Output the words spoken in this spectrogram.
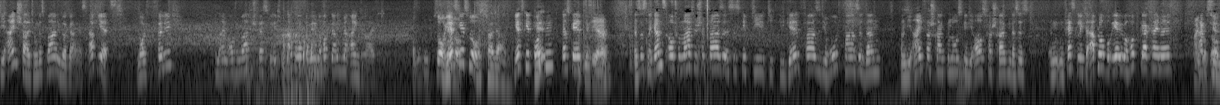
Die Einschaltung des Bahnüberganges ab jetzt läuft völlig in einem automatisch festgelegten Ablauf, in den überhaupt gar nicht mehr eingreift. So, jetzt geht's los. Jetzt geht unten das Gelblicht. Ja. Das ist eine ganz automatische Phase. Es, gibt die, die, die Gelbphase, die Rotphase, dann wann die Einfahrschranken losgehen, die Ausfahrschranken. Das ist ein, ein festgelegter Ablauf, wo er überhaupt gar keine Aktien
